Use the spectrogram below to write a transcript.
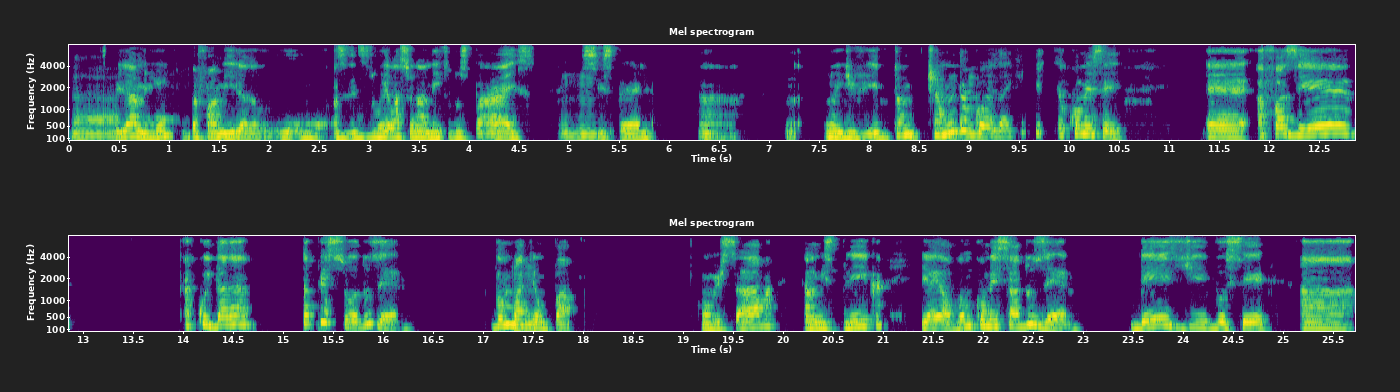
Uhum. Espelhamento da família, o, o, às vezes o relacionamento dos pais uhum. se espelha ah, no indivíduo. Então, tinha muita uhum. coisa. Aí que eu comecei é, a fazer a cuidar da, da pessoa, do zero. Vamos uhum. bater um papo. Conversava, ela me explica, e aí, ó, vamos começar do zero. Desde você a,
